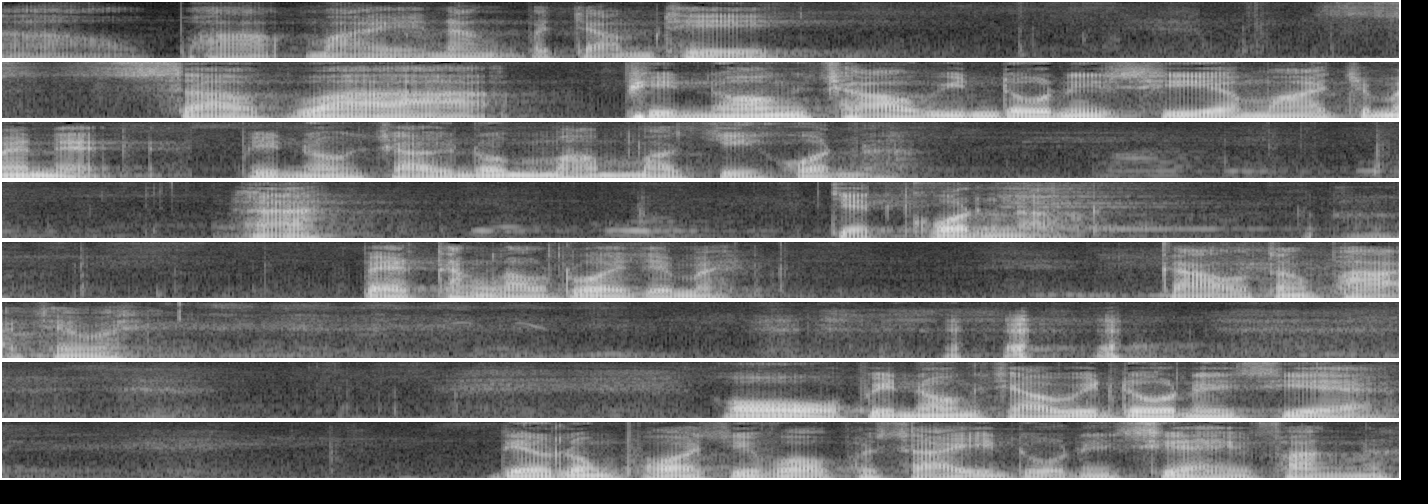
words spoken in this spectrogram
อ้าวพระใหม่นั่งประจำที่ ทราบว่า พี่น้องชาวอินโดนีเซียมาจะไหมเนี่ยพี่น้องชาวอินโดมามากี่คนนะฮะเจ็ดคนเหรอแปดทั้งเราด้วยใช่ไหมเก่าทั้งพระใช่ไหมโอ้พี่น้องชาวอินโดนีเซีย เดี๋ยวหลวงพ่อจะบอกภาษาอินโดนีเซียให้ฟังนะ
